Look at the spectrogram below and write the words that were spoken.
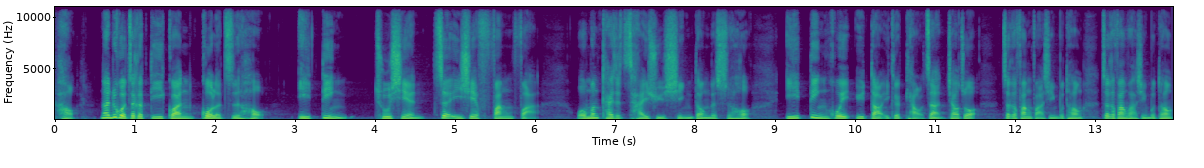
好，那如果这个第一关过了之后，一定出现这一些方法，我们开始采取行动的时候，一定会遇到一个挑战，叫做这个方法行不通，这个方法行不通，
